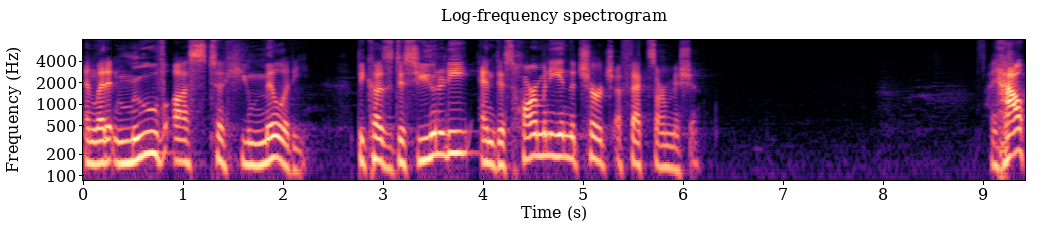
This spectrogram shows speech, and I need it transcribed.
and let it move us to humility? Because disunity and disharmony in the church affects our mission. How,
